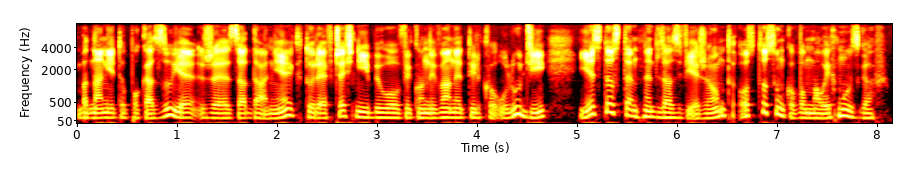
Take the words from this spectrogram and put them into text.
Badanie to pokazuje, że zadanie, które wcześniej było wykonywane tylko u ludzi, jest dostępne dla zwierząt o stosunkowo małych mózgach.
